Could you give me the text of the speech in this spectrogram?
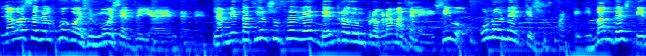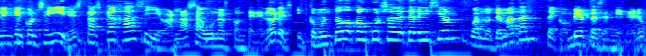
La base del juego es muy sencilla de entender. La ambientación sucede dentro de un programa televisivo, uno en el que sus participantes tienen que conseguir estas cajas y llevarlas a unos contenedores. Y como en todo concurso de televisión, cuando te matan, te conviertes en dinero.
